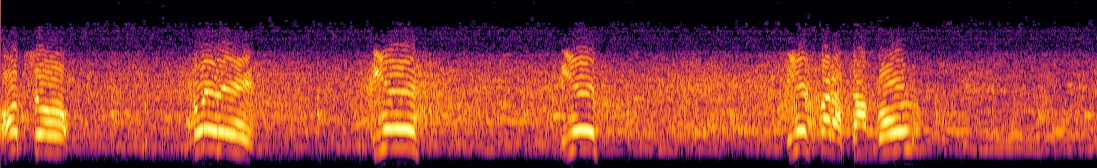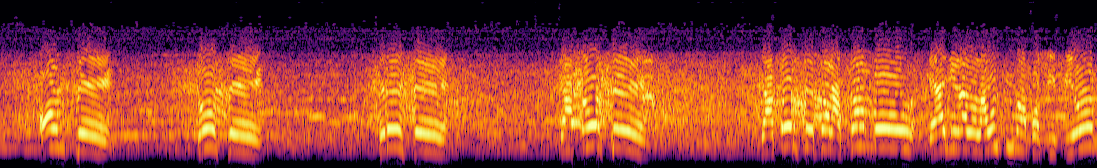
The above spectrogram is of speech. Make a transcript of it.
ocho, nueve, diez, diez, diez para Sambol, once, doce, trece, catorce, catorce para Sambol, que ha llegado a la última posición.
